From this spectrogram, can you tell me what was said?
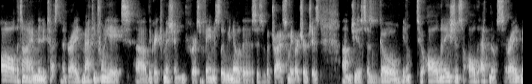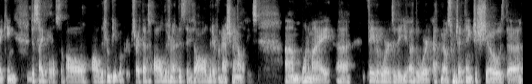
all the time in the New Testament. Right, Matthew 28, uh, the Great Commission. Of course, famously, we know this. This is what drives so many of our churches. Um, Jesus says, "Go, you know, to all the nations, to all the ethnos." Right, making mm-hmm. disciples of all all different people groups. Right, that's all different ethnicities, all the different nationalities. Um, one of my uh, favorite words of the of the word ethnos, which I think just shows the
